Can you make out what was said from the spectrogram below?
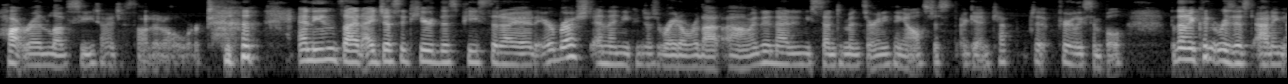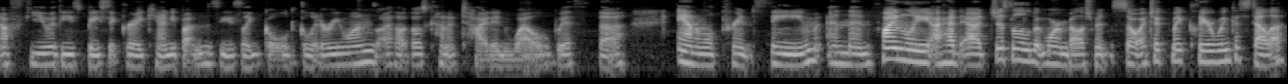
hot red love seat. I just thought it all worked. and the inside, I just adhered this piece that I had airbrushed and then you can just write over that. Um, I didn't add any sentiments or anything else, just again, kept it fairly simple. But then I couldn't resist adding a few of these BasicGrey candy buttons, these like gold glittery ones. I thought those kind of tied in well with the animal print theme. And then finally, I had to add just a little bit more embellishment. So I took my clear Wink Stella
